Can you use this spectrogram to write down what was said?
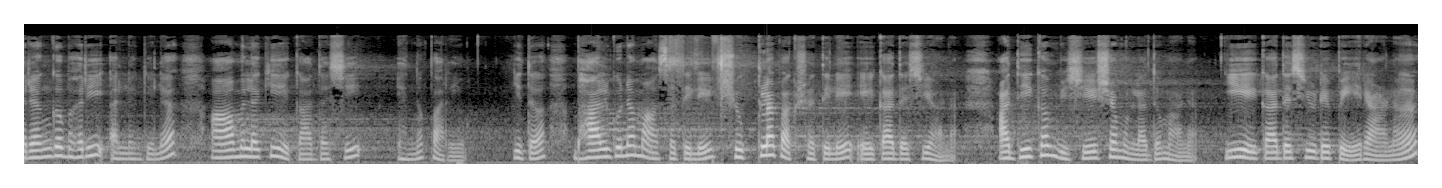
രംഗഭരി അല്ലെങ്കിൽ ആമലകി ഏകാദശി എന്ന് പറയും. ഇത് ഫാൽഗുന മാസത്തിലെ ശുക്ലപക്ഷത്തിലെ ഏകാദശിയാണ്. അധികം വിശേഷമുള്ളതുമാണ്. ഈ ഏകാദശിയുടെ പേരാണ്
